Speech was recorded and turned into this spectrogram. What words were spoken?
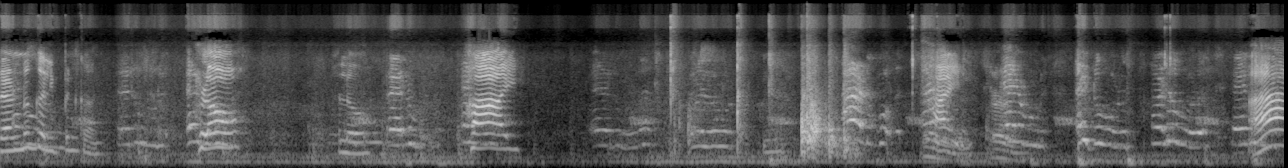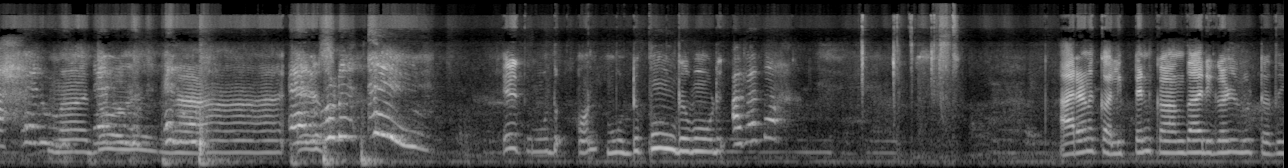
രണ്ടും കലിപ്പൻ കാണും. ഹലോ ഹലോ ഹായ് ഹായ് ആരാണ് കലിപ്പൻ കാന്താരികൾ വിട്ടത്?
